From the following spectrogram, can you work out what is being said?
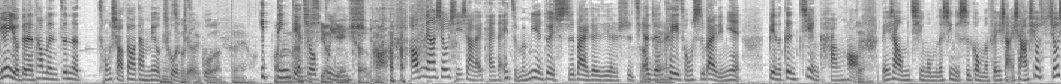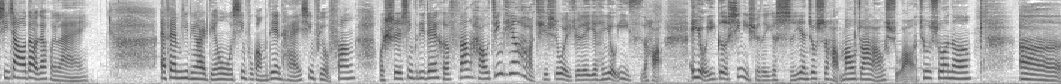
因为有的人他们真的从小到大没有挫折过，对，一丁点都不允许哈。好，我们等下休息一下，来谈谈，哎，怎么面对失败这件事情？人可以从失败里面变得更健康哈。等一下，我们请我们的心理师跟我们分享一下。休休息一下哦，待会再回来。FM 一零二点五幸福广播电台，幸福有方，我是幸福 DJ 何芳。好，今天哈，其实我也觉得也很有意思哈。哎，有一个心理学的一个实验，就是好，猫抓老鼠哦，就是说呢，呃，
